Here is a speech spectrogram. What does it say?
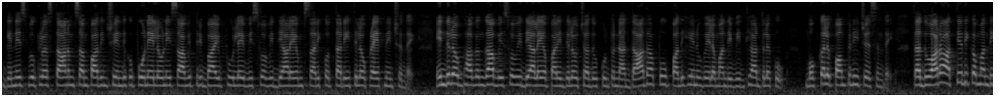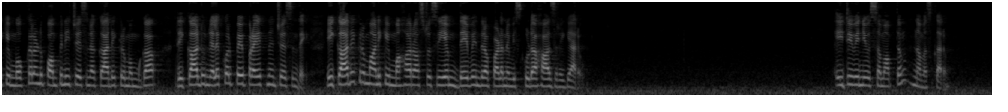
గిన్నిస్ బుక్లో స్థానం సంపాదించేందుకు పూణేలోని సావిత్రిబాయి ఫూలే విశ్వవిద్యాలయం సరికొత్త రీతిలో ప్రయత్నించింది. ఇందులో భాగంగా విశ్వవిద్యాలయ పరిధిలో చదువుకుంటున్న దాదాపు పదిహేను వేల మంది విద్యార్థులకు మొక్కలు పంపిణీ చేసింది. తద్వారా అత్యధిక మందికి మొక్కలను పంపిణీ చేసిన కార్యక్రమంగా రికార్డు నెలకొల్పే ప్రయత్నం చేసింది. ఈ కార్యక్రమానికి మహారాష్ట సీఎం దేవేంద్ర ఫడ్నవీస్ కూడా హాజరయ్యారు. ఈటీవీ న్యూస్ సమాప్తం. నమస్కారం.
